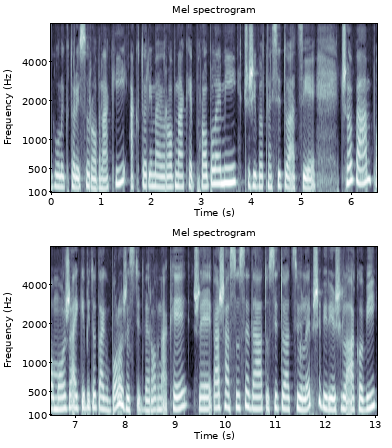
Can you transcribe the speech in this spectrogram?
guli, ktorí sú rovnakí a ktorí majú rovnaké problémy či životné situácie. Čo vám pomôže, aj keby to tak bolo, že ste dve rovnaké, že vaša suseda tú situáciu lepšie vyriešila ako vy,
